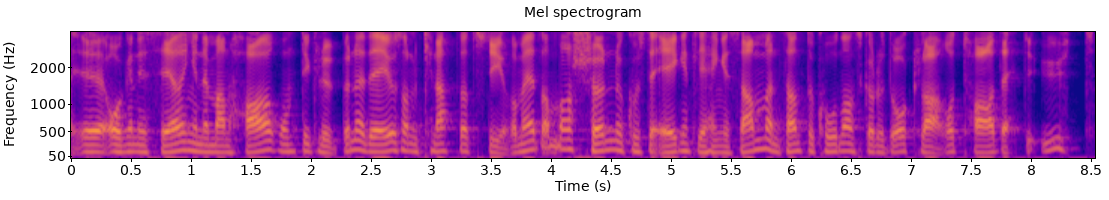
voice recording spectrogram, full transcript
eh, organiseringene man har rundt i klubbene, det er jo sånn knapt at styremedlemmer skjønner hvordan det egentlig henger sammen. Sant? Og hvordan skal du da klare å ta dette ut?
